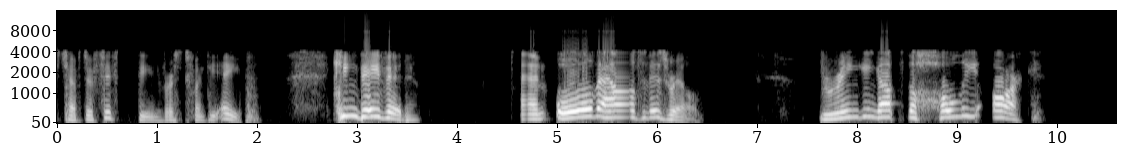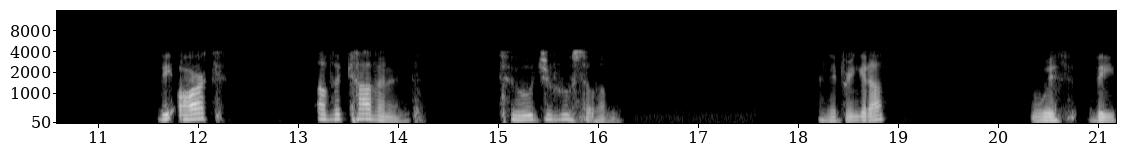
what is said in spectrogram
chapter 15, verse 28. King David and all the house of Israel bringing up the holy ark, the ark of the covenant to Jerusalem. And they bring it up with the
